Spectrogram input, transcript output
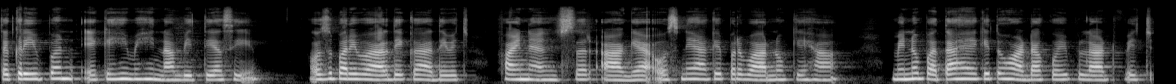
ਤਕਰੀਬਨ ਇੱਕ ਹੀ ਮਹੀਨਾ ਬੀਤਿਆ ਸੀ। ਉਸ ਪਰਿਵਾਰ ਦੇ ਘਰ ਦੇ ਵਿੱਚ ਫਾਈਨੈਂਸਰ ਆ ਗਿਆ। ਉਸਨੇ ਆ ਕੇ ਪਰਿਵਾਰ ਨੂੰ ਕਿਹਾ, ਮੈਨੂੰ ਪਤਾ ਹੈ ਕਿ ਤੁਹਾਡਾ ਕੋਈ ਪਲਾਟ ਵਿੱਚ,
